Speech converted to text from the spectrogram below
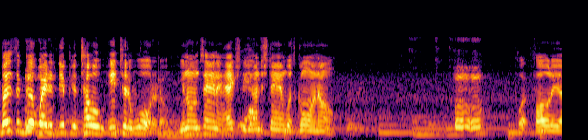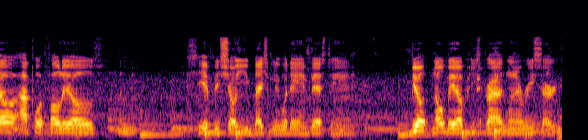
But it's a good way to dip your toe into the water though. You know what I'm saying? And actually Yeah. understand what's going on. Mhm. Portfolio, our portfolios. Let me see if it show you basically what they invest in. Built Nobel Peace Prize winner research.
